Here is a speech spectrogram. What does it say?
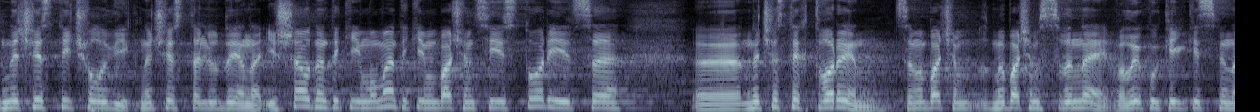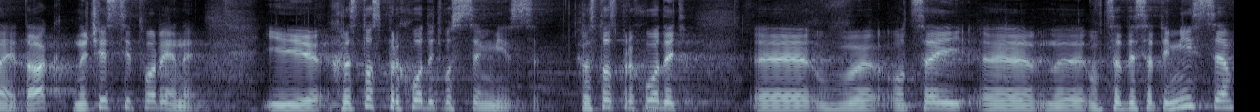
нечистий чоловік, нечиста людина. І ще один такий момент, який ми бачимо в цій історії, це е, нечистих тварин. Це ми бачимо, ми бачимо свиней, велику кількість свиней, так? нечисті тварини. І Христос приходить в ось це місце. Христос приходить е, в, оцей, е, е, в це десяте місце,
